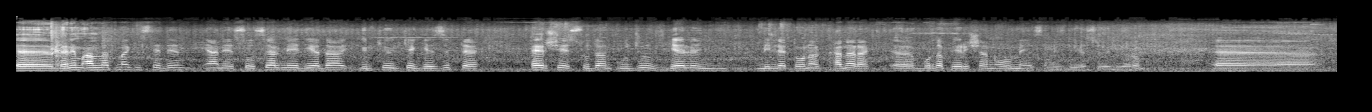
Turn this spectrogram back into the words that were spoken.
Ee, benim anlatmak istediğim yani sosyal medyada ülke ülke gezip de her şey sudan ucuz gelin millet ona kanarak e, burada perişan olmayasınız diye söylüyorum. Ee,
